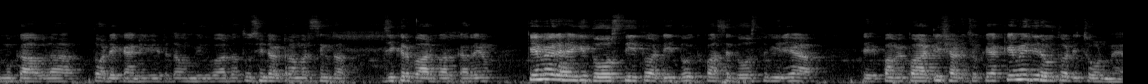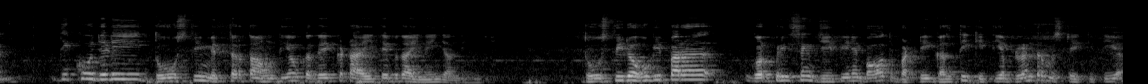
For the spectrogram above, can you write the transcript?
ਮੁਕਾਬਲਾ, ਤੁਹਾਡੇ ਕੈਂਡੀਡੇਟ ਦਾ, ਉਮੀਦਵਾਰ ਦਾ, ਤੁਸੀਂ ਡਾਕਟਰ ਅਮਰ ਸਿੰਘ ਦਾ ਜ਼ਿਕਰ ਬਾਰ-ਬਾਰ ਕਰ ਰਹੇ ਹੋ। ਕਿਵੇਂ ਰਹੇਗੀ ਦੋਸਤੀ? ਤੁਹਾਡੀ ਦੋ, ਇੱਕ ਪਾਸੇ ਦੋਸਤ ਵੀ ਰਿਹਾ ਤੇ ਭਾਵੇਂ ਪਾਰਟੀ ਛੱਡ ਚੁੱਕਿਆ ਕਿਵੇਂ ਦੀ ਰਹੂ ਤੁਹਾਡੀ ਚੋਣ ਮੁਹਿੰਮ? ਦੇਖੋ, ਜਿਹੜੀ ਦੋਸਤੀ, ਮਿੱਤਰਤਾ ਹੁੰਦੀ ਆ, ਉਹ ਕਦੇ ਘਟਾਈ ਤੇ ਵਧਾਈ ਨਹੀਂ ਜਾਂਦੀ ਹੁੰਦੀ। ਦੋਸਤੀ ਰਹੂਗੀ, ਪਰ ਗੁਰਪ੍ਰੀਤ ਸਿੰਘ ਜੀਪੀ ਨੇ ਬਹੁਤ ਵੱਡੀ ਗਲਤੀ ਕੀਤੀ ਆ ਬਲੰਡਰ ਮਿਸਟੇਕ ਕੀਤੀ ਆ।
